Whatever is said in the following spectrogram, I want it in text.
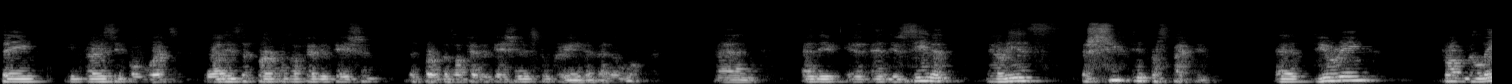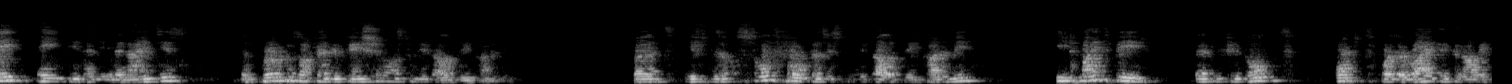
saying in very simple words, what is the purpose of education? The purpose of education is to create a better world. And, and, you, and you see that there is a shift in perspective. Uh, during, from the late 80s and in the 90s, the purpose of education was to develop the economy. But if the sole focus is to develop the economy, it might be that if you don't opt for the right economic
